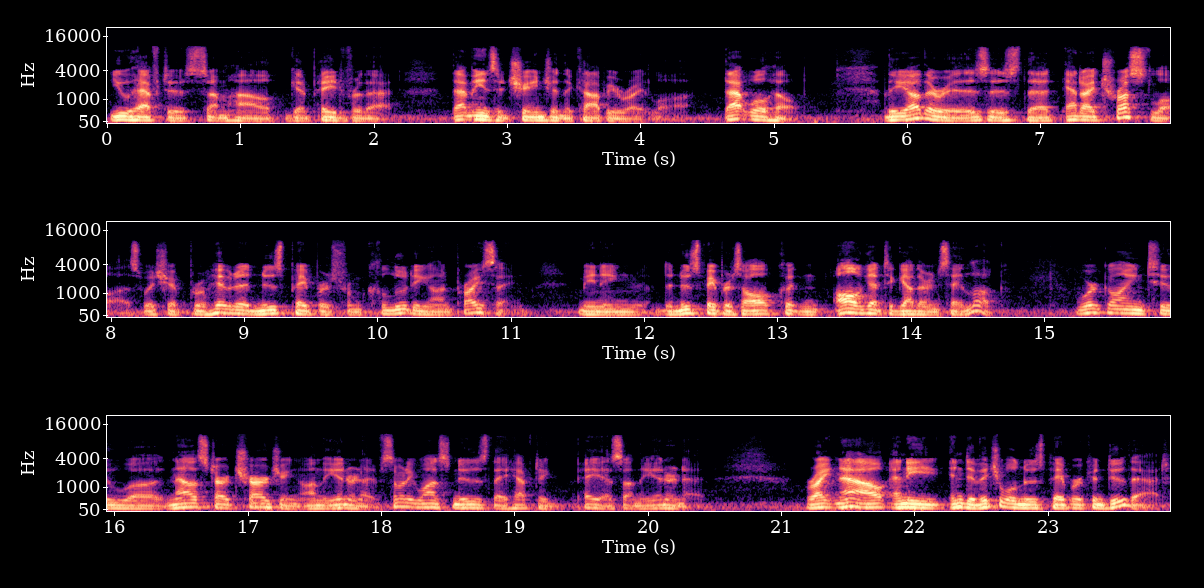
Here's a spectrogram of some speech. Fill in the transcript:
you have to somehow get paid for that. That means a change in the copyright law. That will help. The other is is that antitrust laws, which have prohibited newspapers from colluding on pricing, meaning the newspapers all couldn't all get together and say, look, we're going to uh, now start charging on the internet. If somebody wants news, they have to pay us on the internet. Right now, any individual newspaper can do that.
